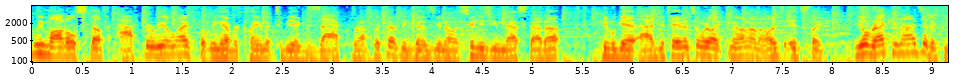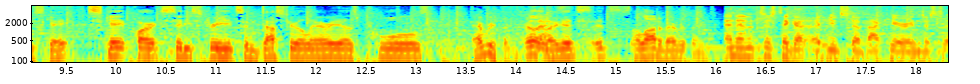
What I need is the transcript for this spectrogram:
we model stuff after real life, but we never claim it to be exact replica because you know as soon as you mess that up, people get agitated. So we're like, no, no, no. It's, it's like you'll recognize it if you skate. Skate parks, city streets, industrial areas, pools. Everything, really, Nice. like it's it's a lot of everything. And then just take a, a huge step back here and just uh,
